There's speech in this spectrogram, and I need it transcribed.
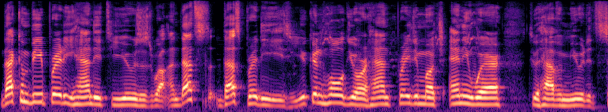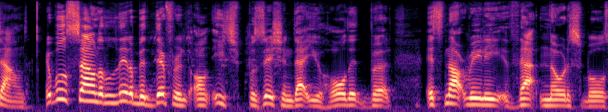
that can be pretty handy to use as well and that's that's pretty easy. You can hold your hand pretty much anywhere to have a muted sound. It will sound a little bit different on each position that you hold it but it's not really that noticeable.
